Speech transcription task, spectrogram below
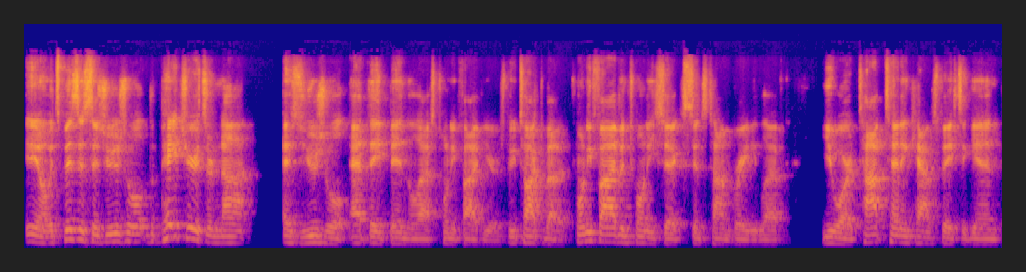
you know, it's business as usual. The Patriots are not as usual as they've been the last 25 years. We talked about it 25 and 26 since Tom Brady left. You are top 10 in cap space again.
